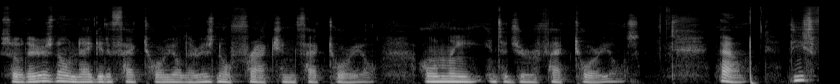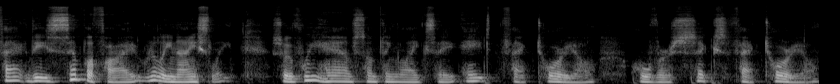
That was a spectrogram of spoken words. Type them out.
So there is no negative factorial, there is no fraction factorial, only integer factorials. Now, these, these simplify really nicely. So if we have something like, say, 8 factorial, over 6 factorial.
